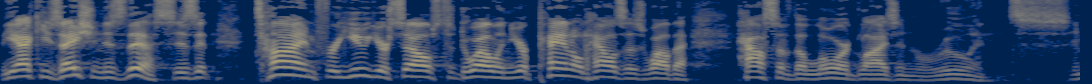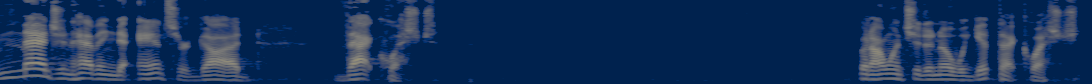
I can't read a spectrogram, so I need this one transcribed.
The accusation is this Is it time for you yourselves to dwell in your paneled houses while the house of the Lord lies in ruins? Imagine having to answer God that question. But I want you to know we get that question.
